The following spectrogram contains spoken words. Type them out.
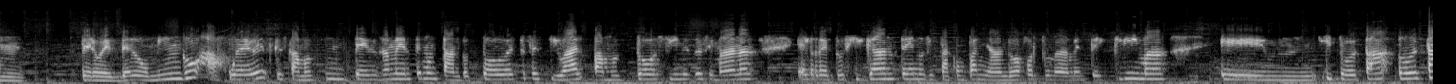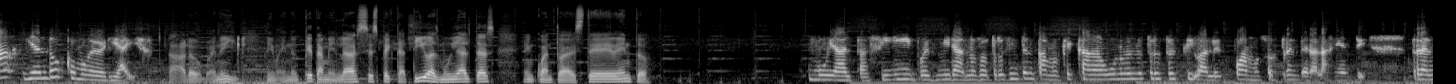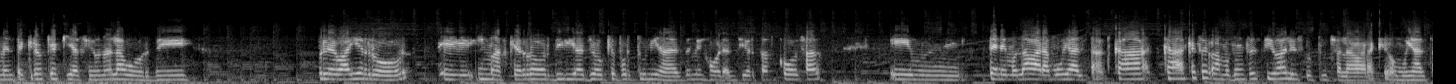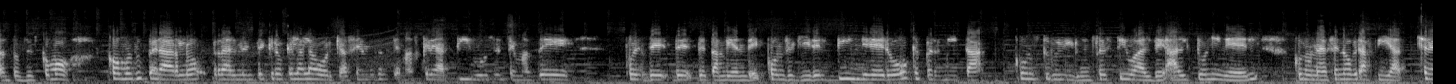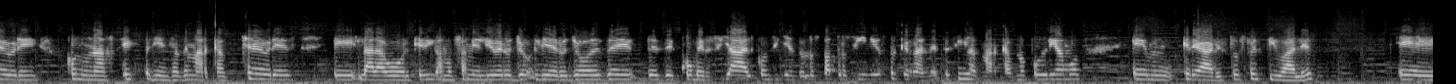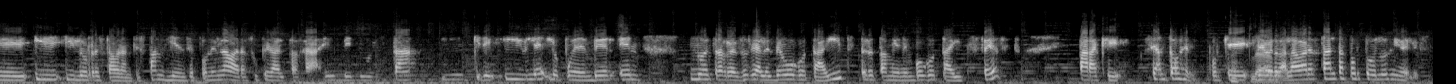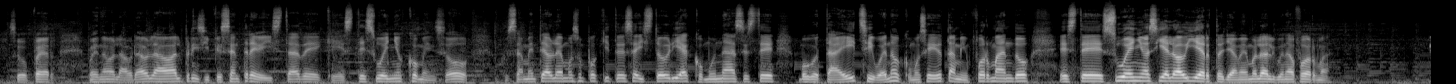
pero es de domingo a jueves que estamos intensamente montando todo este festival. Vamos dos fines de semana, el reto es gigante, nos está acompañando afortunadamente el clima eh, y todo está, todo está yendo como debería ir. Claro, bueno, y me imagino que también las expectativas muy altas en cuanto a este evento. Muy altas, sí, pues mira, nosotros intentamos que cada uno de nuestros festivales podamos sorprender a la gente. Realmente creo que aquí ha sido una labor de prueba y error. eh, y más que error diría yo que oportunidades de mejora en ciertas cosas. Em, tenemos la vara muy alta. Cada, cada que cerramos un festival, eso, pucha, la vara quedó muy alta. Entonces, como cómo superarlo, realmente creo que la labor que hacemos en temas creativos, en temas de, pues de, de también de conseguir el dinero que permita construir un festival de alto nivel, con una escenografía chévere, con unas experiencias de marcas chéveres, eh, la labor que digamos también lidero yo, lidero yo desde, desde comercial, consiguiendo los patrocinios, porque realmente sin las marcas no podríamos em, crear estos festivales. Eh, y, y, los restaurantes también se ponen la vara súper alta, o sea, el menú está increíble, lo pueden ver en nuestras redes sociales de Bogotá Eats, pero también en Bogotá Eats Fest para que se antojen, porque de verdad la vara está alta por todos los niveles. Súper. Bueno, Laura hablaba al principio de esta entrevista de que este sueño comenzó. Justamente hablemos un poquito de esa historia, cómo nace este Bogotá Eats y bueno, cómo se ha ido también formando este sueño a cielo abierto, llamémoslo de alguna forma.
